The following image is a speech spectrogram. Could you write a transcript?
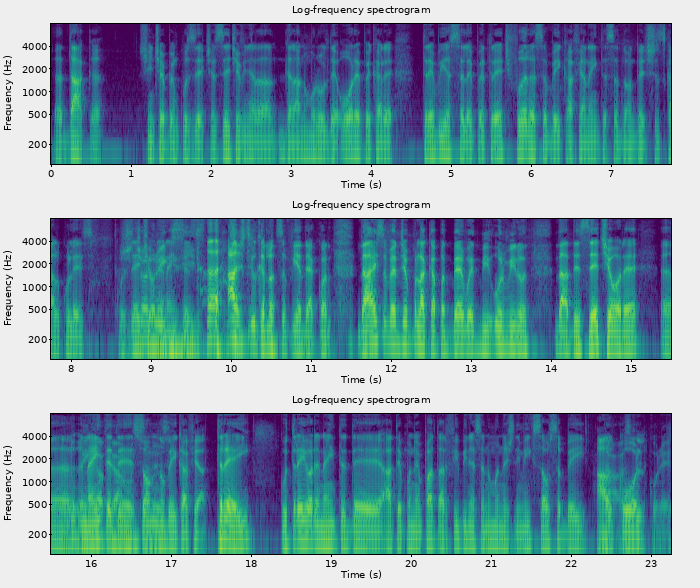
uh, dacă și începem cu 10. 10 vine la, de la numărul de ore pe care trebuie să le petreci fără să bei cafea înainte să dormi. Deci îți calculezi cu Deci 10 nu ore înainte. există. Ah, Știu că nu o să fie de acord. Dar hai să mergem până la capăt. Bear with me, un minut. Da, de 10 ore uh, bei înainte cafea, de am somn nu înțeles. bei cafea. 3. Cu 3 ore înainte de a te pune în pat ar fi bine să nu mănânci nimic sau să bei alcool. Da, asta e corect.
